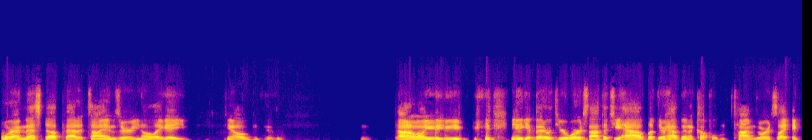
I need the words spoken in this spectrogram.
where i messed up at at times or you know like hey you know i don't know you, you, you need to get better with your words. Not that you have but there have been a couple times where it's like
